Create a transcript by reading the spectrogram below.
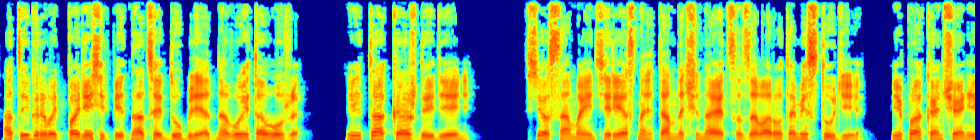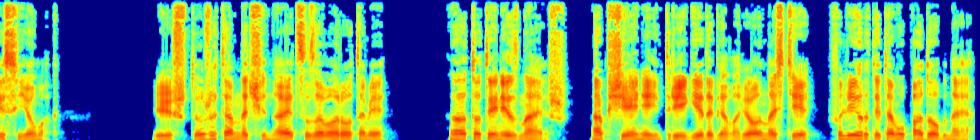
отыгрывать по 10-15 дублей одного и того же. И так каждый день. Все самое интересное там начинается за воротами студии и по окончании съемок. И что же там начинается за воротами? А то ты не знаешь. Общение, интриги, договоренности, флирт и тому подобное.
